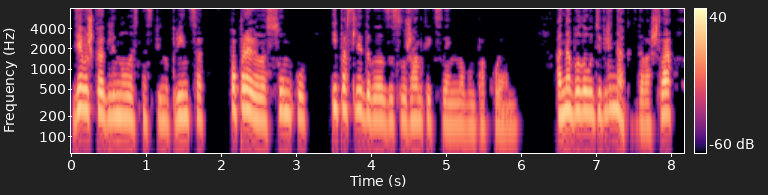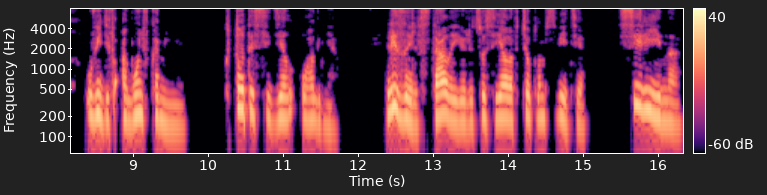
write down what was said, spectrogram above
Девушка оглянулась на спину принца, поправила сумку и последовала за служанкой к своим новым покоям. Она была удивлена, когда вошла, увидев огонь в камине. Кто-то сидел у огня. Лизель встала, ее лицо сияло в теплом свете. «Сирина!»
